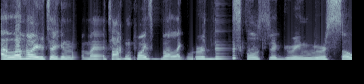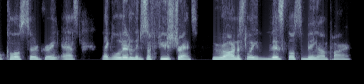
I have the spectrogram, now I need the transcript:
I love how you're taking my talking points, but like we were this close to agreeing. We were so close to agreeing as like literally just a few strands. We were honestly this close to being on par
